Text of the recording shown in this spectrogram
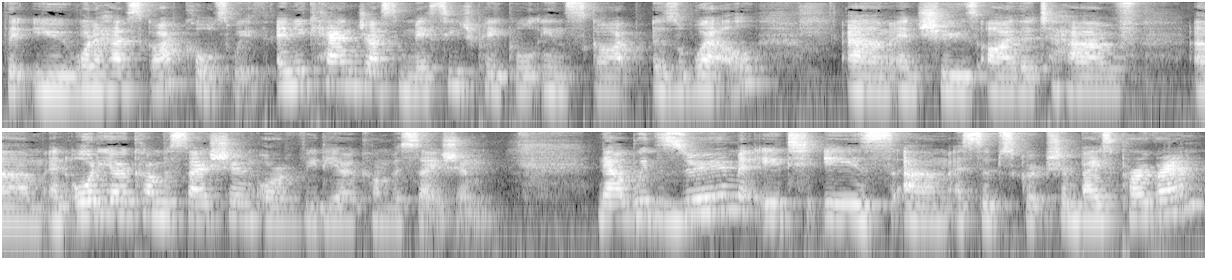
that you want to have Skype calls with. And you can just message people in Skype as well um, and choose either to have um, an audio conversation or a video conversation. Now, with Zoom, it is um, a subscription based program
